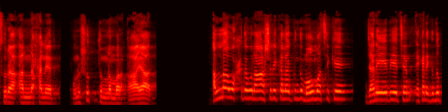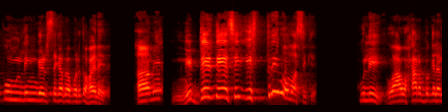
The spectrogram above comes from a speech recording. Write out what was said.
সুরা আন্নাহালের উনসত্তর নম্বর আয়াত। আল্লাহ ওয়াহদাবুল আশরিক আল্লাহ কিন্তু মৌমাছিকে জানিয়ে দিয়েছেন, এখানে কিন্তু পুংলিঙ্গের সেগা ব্যবহৃত হয়নি আমি নির্দেশ দিয়েছি স্ত্রী মৌমাছিকে। কুলি ওয়াও হারব গেলেন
